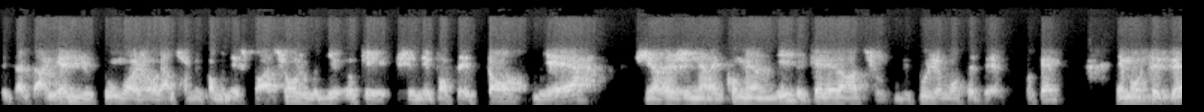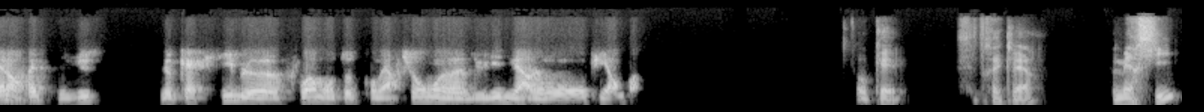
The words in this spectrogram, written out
c'est ta target, du coup, moi, je regarde sur mes campagnes d'exploration, je me dis, OK, j'ai dépensé tant hier, j'ai régénéré combien de leads, quel est le ratio? Du coup, j'ai mon CPL, OK? Et mon CPL, en fait, c'est juste le CAC cible fois mon taux de conversion euh, du lead vers le client. Ok, c'est très clair. Merci.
